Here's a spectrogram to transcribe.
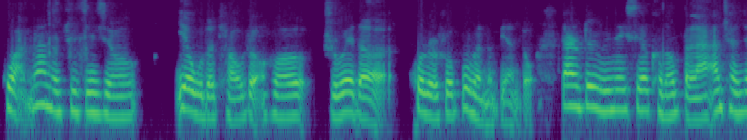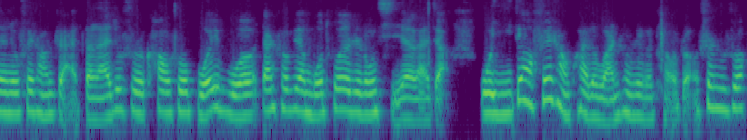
缓慢的去进行业务的调整和职位的或者说部门的变动。但是对于那些可能本来安全垫就非常窄，本来就是靠说搏一搏单车变摩托的这种企业来讲，我一定要非常快的完成这个调整，甚至说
